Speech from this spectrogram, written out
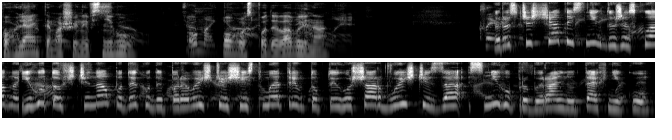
Погляньте машини в снігу. О, господи, лавина. Розчищати сніг дуже складно. Його товщина подекуди перевищує 6 метрів, тобто його шар вищий за снігоприбиральну техніку.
